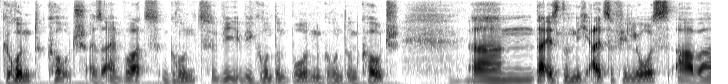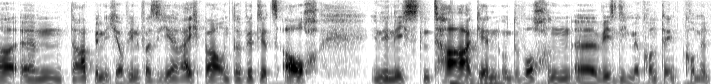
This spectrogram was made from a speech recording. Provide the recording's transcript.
Grundcoach, also ein Wort Grund wie, wie Grund und Boden, Grund und Coach. Mhm. Ähm, da ist noch nicht allzu viel los, aber ähm, da bin ich auf jeden Fall sicher erreichbar und da wird jetzt auch in den nächsten Tagen und Wochen äh, wesentlich mehr Content kommen.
